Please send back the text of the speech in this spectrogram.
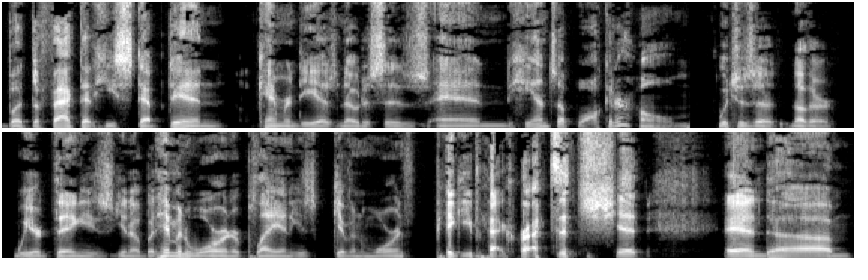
But the fact that he stepped in, Cameron Diaz notices and he ends up walking her home, which is another weird thing. He's, you know, but him and Warren are playing. He's giving Warren piggyback rides and shit. And, um,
